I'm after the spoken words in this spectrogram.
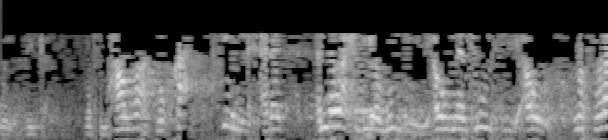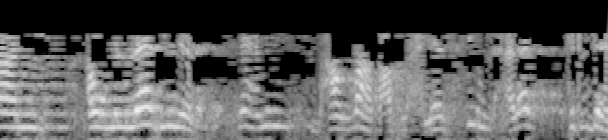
والذكر. وسبحان الله توقع كثير من الحالات. أن واحد يهودي أو مجوسي أو نصراني أو من لا دين يعني سبحان الله بعض الأحيان كثير من الحالات كتلقاه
